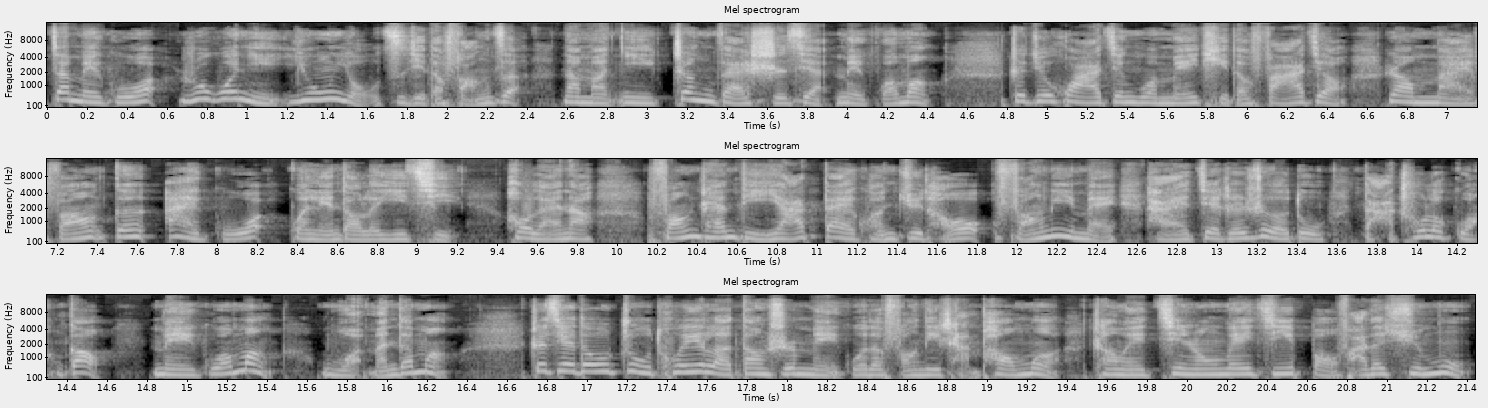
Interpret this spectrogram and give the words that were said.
在美国，如果你拥有自己的房子，那么你正在实现美国梦。”这句话经过媒体的发酵，让买房跟爱国关联到了一起。后来呢，房产抵押贷款巨头房利美还借着热。度打出了广告，美国梦，我们的梦，这些都助推了当时美国的房地产泡沫，成为金融危机爆发的序幕。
